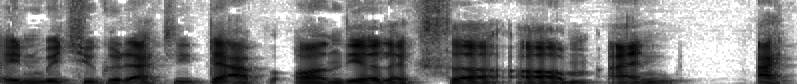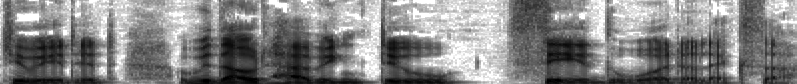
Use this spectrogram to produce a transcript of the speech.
in which you could actually tap on the Alexa um, and activate it without having to say the word Alexa.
